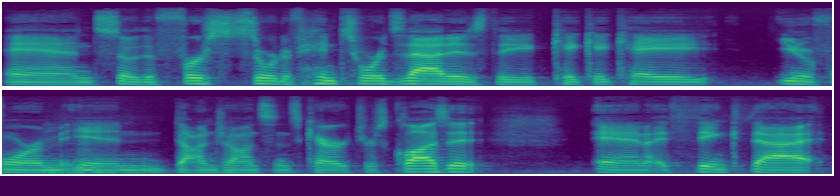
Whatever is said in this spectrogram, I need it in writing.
And so the first sort of hint towards that is the KKK uniform in Don Johnson's character's closet. And I think that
